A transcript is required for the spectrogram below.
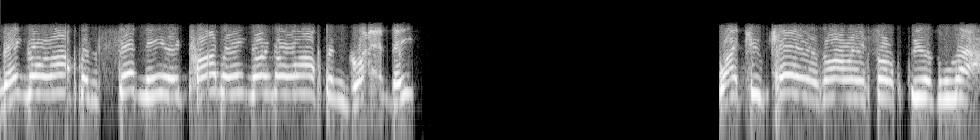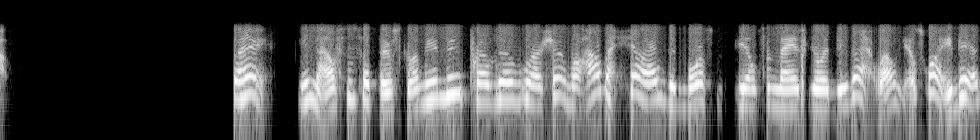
They ain't going off in Sydney. They probably ain't going to go off in Granby. Y2K is already so fizzled out. But hey, he announces that there's going to be a new president of Russia. Well, how the hell did Boris Yeltsin manage to do that? Well, guess what? He did.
